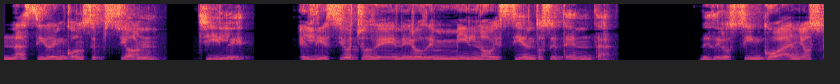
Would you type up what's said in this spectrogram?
nacida en Concepción, Chile, el 18 de enero de 1970. Desde los cinco años,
